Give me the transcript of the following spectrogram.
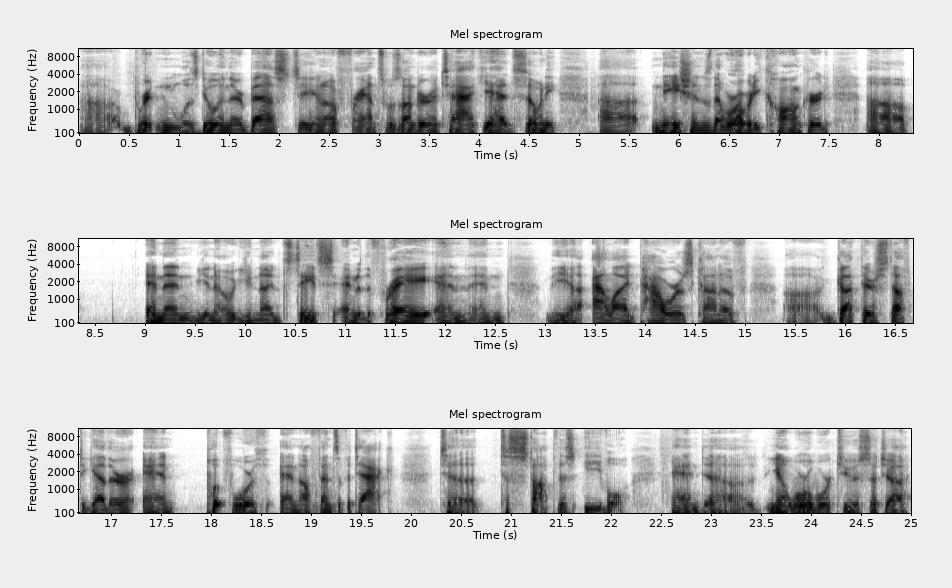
uh, Britain was doing their best. You know, France was under attack. You had so many uh, nations that were already conquered. Uh, and then, you know, United States entered the fray and, and the uh, allied powers kind of uh, got their stuff together and put forth an offensive attack to, to stop this evil. And, uh, you know, World War II is such a,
